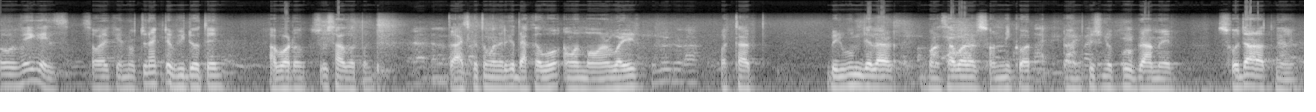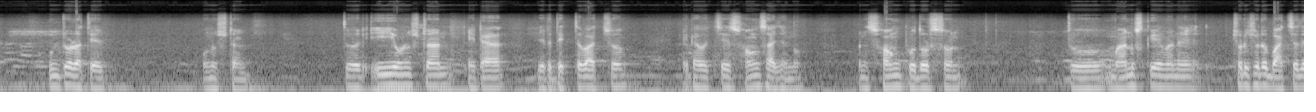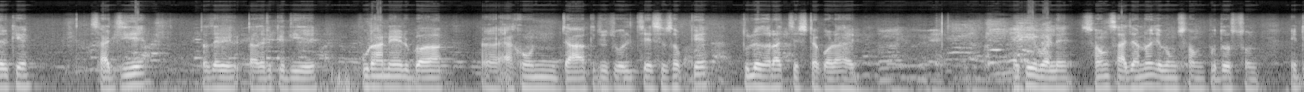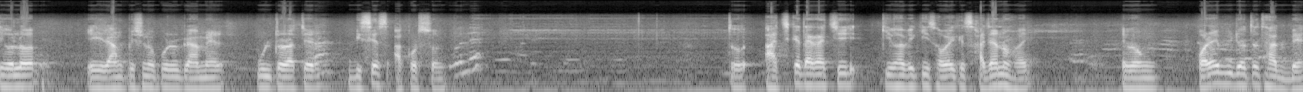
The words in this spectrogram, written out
তো হয়ে গেছে সবাইকে নতুন একটা ভিডিওতে আবারও সুস্বাগতম। তো আজকে তোমাদেরকে দেখাবো আমার মামার বাড়ির, অর্থাৎ বীরভূম জেলার বাঁসাপাড়ার সন্নিকট রামকৃষ্ণপুর গ্রামের সোজা রাত নয় উল্টো রাতের অনুষ্ঠান। তো এই অনুষ্ঠান এটা যেটা দেখতে পাচ্ছ, এটা হচ্ছে সং সাজানো মানে সং প্রদর্শন। তো মানুষকে মানে ছোট ছোট বাচ্চাদেরকে সাজিয়ে তাদের, তাদেরকে দিয়ে পুরাণের বা এখন যা কিছু চলছে সেসবকে তুলে ধরার চেষ্টা করা হয়। একেই বলে সং সাজানো এবং সং প্রদর্শন। এটি হলো এই রামকৃষ্ণপুর গ্রামের উল্টো রাতের বিশেষ আকর্ষণ। তো আজকে দেখাচ্ছি কীভাবে কি সবাইকে সাজানো হয় এবং পরের ভিডিওতে থাকবে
